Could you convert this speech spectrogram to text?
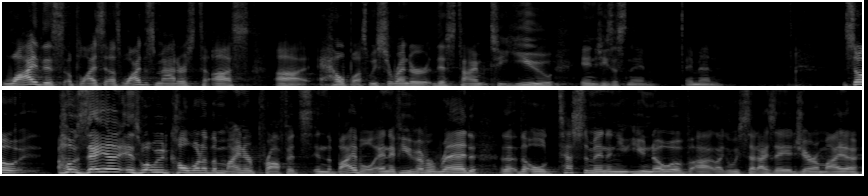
why this applies to us, why this matters to us. Uh, help us. We surrender this time to you in Jesus' name. Amen. So, Hosea is what we would call one of the minor prophets in the Bible. And if you've ever read the, the Old Testament and you, you know of, uh, like we said, Isaiah, Jeremiah,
